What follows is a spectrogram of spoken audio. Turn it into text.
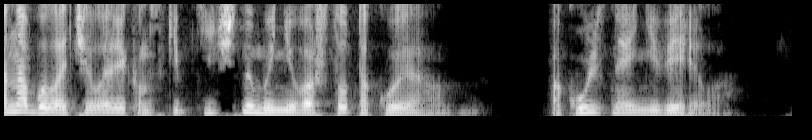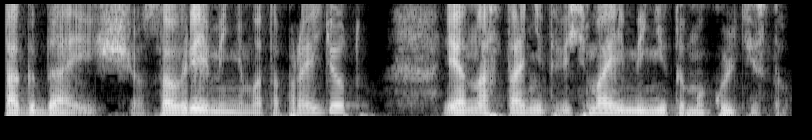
она была человеком скептичным и ни во что такое оккультное не верила. Тогда еще. Со временем это пройдет, и она станет весьма именитым оккультистом.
